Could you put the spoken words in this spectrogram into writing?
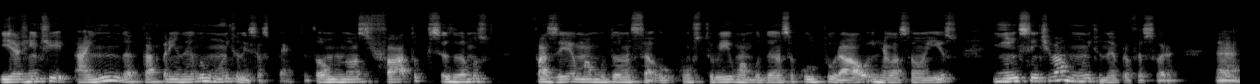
e a gente ainda está aprendendo muito nesse aspecto. Então, nós de fato precisamos fazer uma mudança ou construir uma mudança cultural em relação a isso e incentivar muito, né, professora, é,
